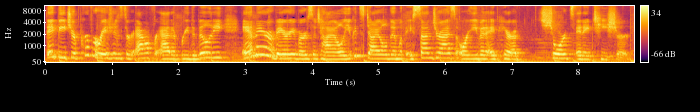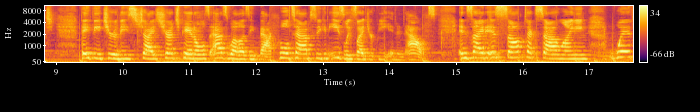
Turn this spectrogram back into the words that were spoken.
They feature perforations throughout for added breathability and they are very versatile. You can style them with a sundress or even a pair of shorts and a t-shirt. They feature these side stretch panels as well as a back pull tab so you can easily slide your feet in and out. Inside is soft textile lining with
